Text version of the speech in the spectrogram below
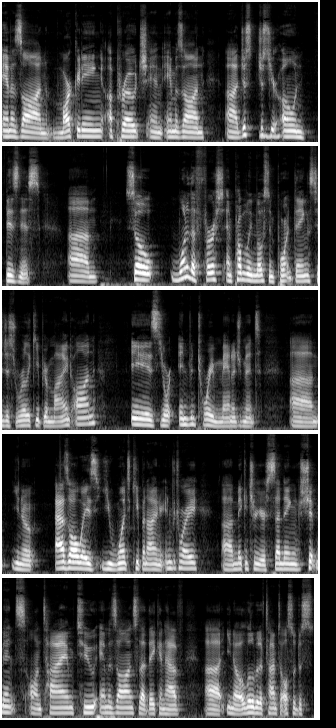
Amazon marketing approach and Amazon uh, just just your own business. Um, so one of the first and probably most important things to just really keep your mind on is your inventory management. Um, you know, as always, you want to keep an eye on your inventory, uh, making sure you're sending shipments on time to Amazon so that they can have uh, you know a little bit of time to also dis-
